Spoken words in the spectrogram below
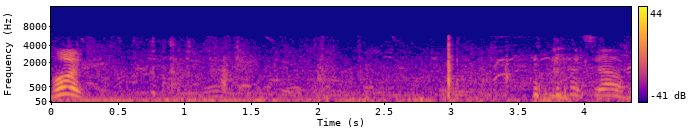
Boy. What's up,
